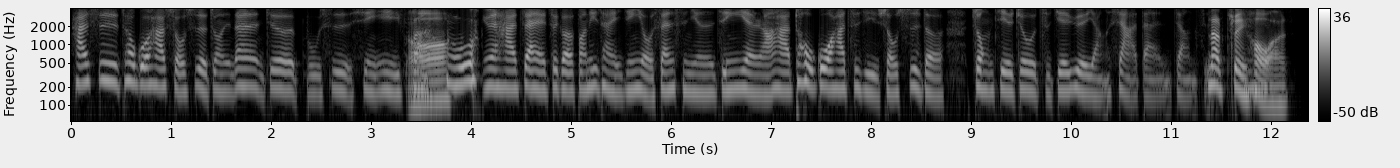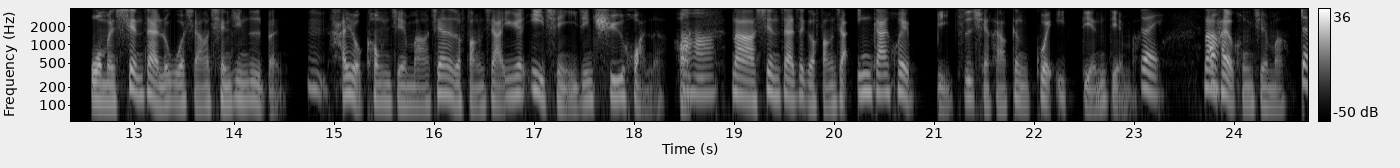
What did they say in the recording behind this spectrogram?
他是透过他熟识的中介，但是这不是信义房屋，哦、因为他在这个房地产已经有三十年的经验，然后他透过他自己熟识的中介，就直接越洋下单这样子。那最后啊，嗯、我们现在如果想要前进日本，嗯，还有空间吗？现在的房价因为疫情已经趋缓了，哈、uh，huh. 那现在这个房价应该会比之前还要更贵一点点嘛？对。那还有空间吗？哦？对，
